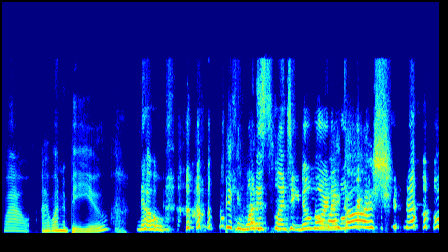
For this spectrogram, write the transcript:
Wow, I want to be you. No, because one is plenty. No more. Oh my no gosh, no.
